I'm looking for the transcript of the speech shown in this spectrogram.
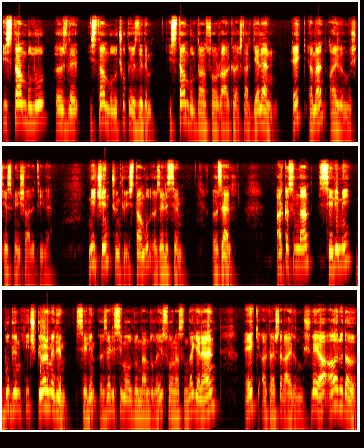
İstanbul'u özle İstanbul'u çok özledim. İstanbul'dan sonra arkadaşlar gelen ek hemen ayrılmış kesme işaretiyle. Niçin? Çünkü İstanbul özel isim. Özel. Arkasından Selim'i bugün hiç görmedim. Selim özel isim olduğundan dolayı sonrasında gelen ek arkadaşlar ayrılmış. Veya Ağrı Dağı.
